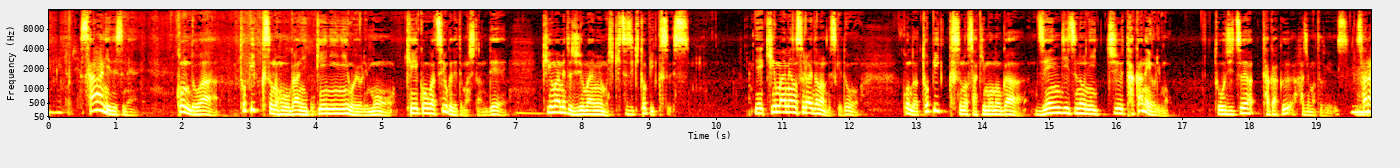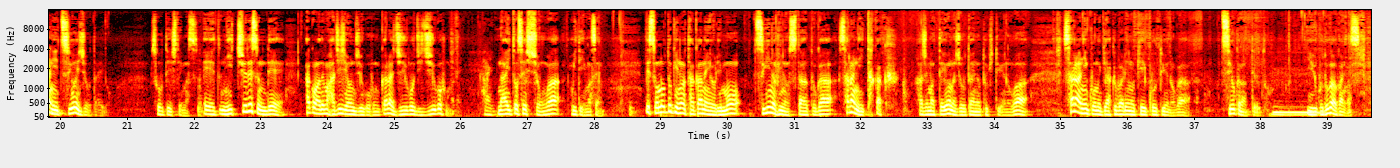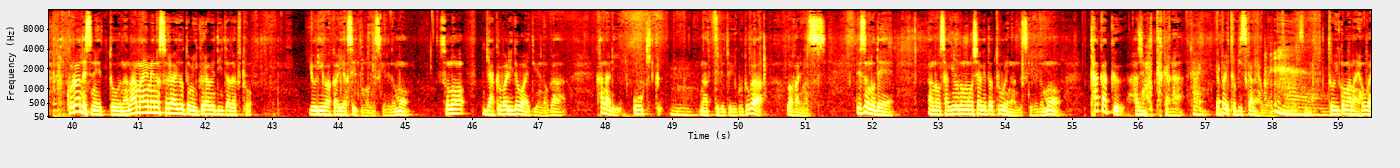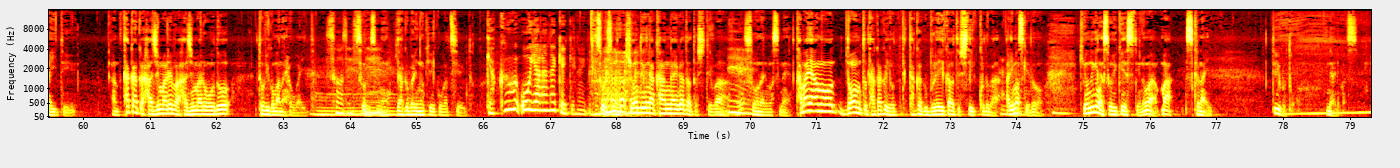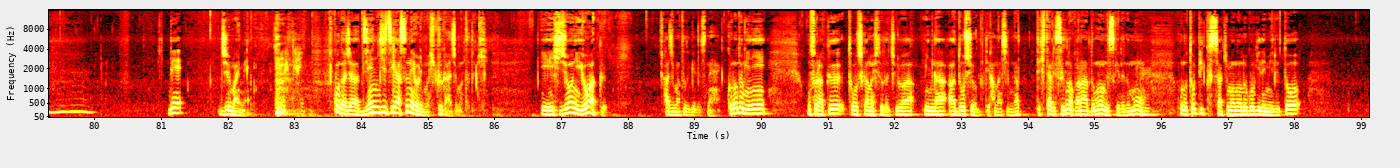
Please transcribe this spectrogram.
さらにですね、今度はトピックスの方が日経225よりも傾向が強く出てましたんで、9枚目と10枚目も引き続きトピックスです。で、9枚目のスライドなんですけど、今度はトピックスの先物が前日の日中高値よりも当日高く始まった時です。うん、さらに強い状態を想定しています。えっ、ー、と、日中ですんで、あくまでも8時45分から15時15分まで、はい、ナイトセッションは見ていません。で、その時の高値よりも次の日のスタートがさらに高く始まったような状態の時というのは、さらにこの逆張りの傾向というのが強くなっているということが分かります。これはですね、えっと、7枚目のスライドと見比べていただくと、より分かりやすいと思うんですけれども、その逆張り度合いというのが、かなり大きくなっているということが分かります。ですので、あの先ほど申し上げた通りなんですけれども、高く始まったから、はい、やっぱり飛びつかない方がいいというですね、飛び込まない方がいいという、あの高く始まれば始まるほど、飛び込まない方がいいと、そうですね、そうですね逆張りの傾向が強いと。逆をやらなきゃいけないですね。そうですね。基本的な考え方としては、そうなりますね。たまにあの、ドンと高く寄って高くブレイクアウトしていくことがありますけど、基本的にはそういうケースっていうのは、まあ、少ないということになります。で、10枚目。今度はじゃあ前日安値よりも低く始まった時、えー、非常に弱く始まった時ですね。この時に、おそらく投資家の人たちはみんな、あ、どうしようっていう話になってきたりするのかなと思うんですけれども、うん、このトピックス先物の動きで見ると、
